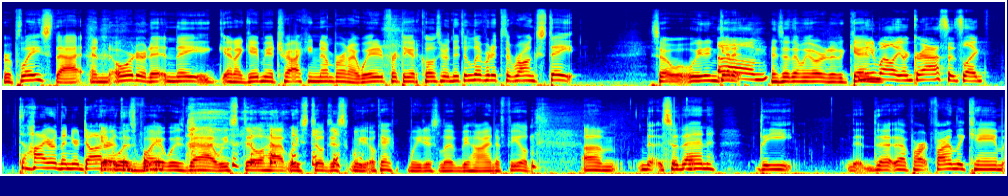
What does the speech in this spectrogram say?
replace that, and ordered it. And they and I gave me a tracking number, and I waited for it to get closer, and they delivered it to the wrong state. So we didn't get Um, it, and so then we ordered it again Meanwhile, your grass is like higher than your daughter it at was this point. it was bad. We still have we still just we okay we just live behind a field. Um, so then the, the that part finally came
